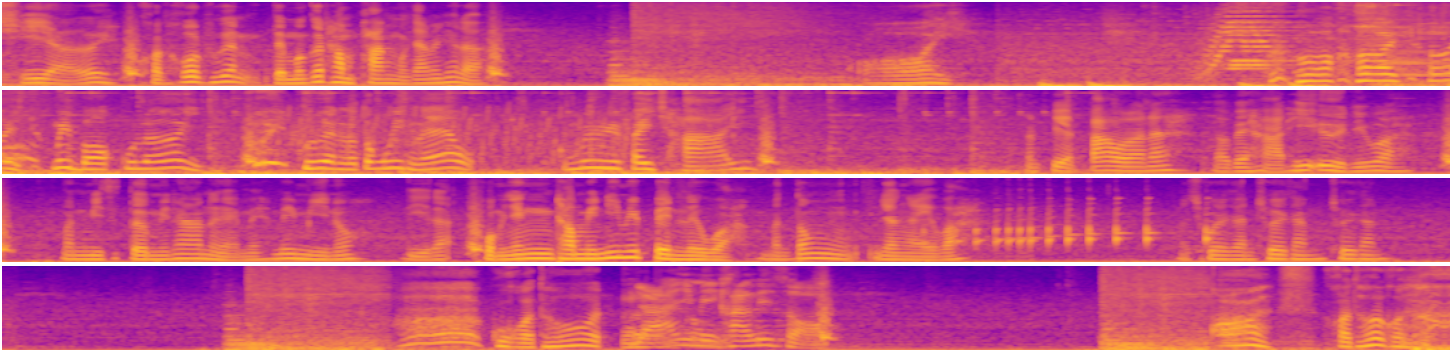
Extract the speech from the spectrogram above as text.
เชี่ยเอ้ย ขอโทษเพื่อน แต่มันก็ทำพังเหมือนกันไม่ใช่เหรอ โอ้ยเฮ้ยเฮ้ยเฮ้ย ไม่บอกกูเลย เฮ้ย เพื่อนเราต้องวิ่งแล้ว กูไม่มีไฟฉาย มันเปลี่ยนเป้าแล้วนะ เราไปหาที่อื่นดีกว่า มันมีสเตอร์มิน่าเหนื่อยไหมไม่มีเนาะดีละผมยังทำมินี่ไม่เป็นเลยว่ะ มันต้องยังไงวะ มาช่วยกันช่วยกันช่วยกันกูขอโทษ อย่าให้มีครั้งที่สองอ๋อขอโทษขอโทษ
